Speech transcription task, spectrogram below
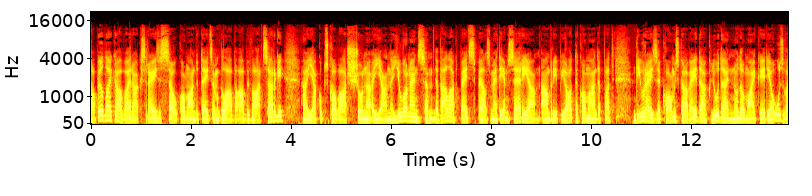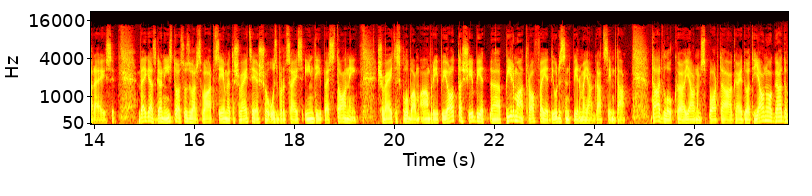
Papildlaikā vairākas reizes savu komandu teicami glāba abi vārdsargi - Jakubs Kovāršs un Jāna Juvonens. Vēlāk pēc spēles metienu sērijā Ambrī Pjota komanda pat divreiz komiskā veidā kļūdaini nodomāja, ka ir jau uzvarējusi. Beigās gan īstos uzvaras vārtus iemeta šveiciešu uzbrucējs Intī Pestonī. Šveices klubam Ambrī Pjota šī bija pirmā trofeja 21. gadsimtā. Tādi lūk jaunam sportā gaidot jauno gadu,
